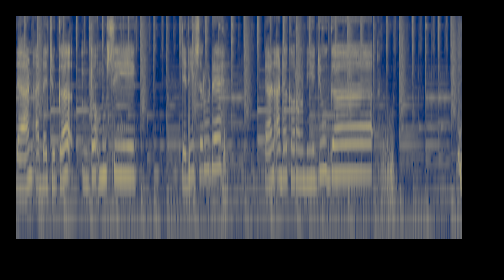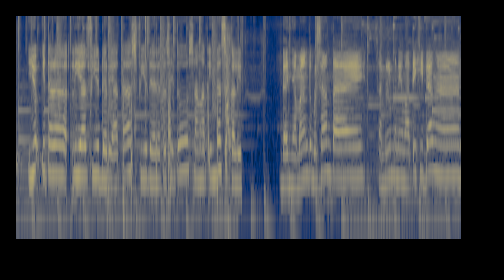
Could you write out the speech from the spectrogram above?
Dan ada juga untuk musik. Jadi seru deh. Dan ada kamar mandinya juga. Yuk kita lihat view dari atas. View dari atas itu sangat indah sekali dan nyaman untuk bersantai sambil menikmati hidangan.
